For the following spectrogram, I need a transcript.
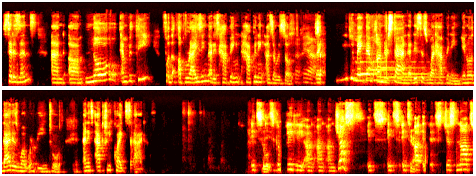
citizens, and um, no empathy for the uprising that is happening happening as a result. So, yeah. Like we need to make them understand that this is what happening. You know, that is what we're being told, and it's actually quite sad. It's it's completely un, un, unjust. It's it's it's yeah. uh, it's just not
